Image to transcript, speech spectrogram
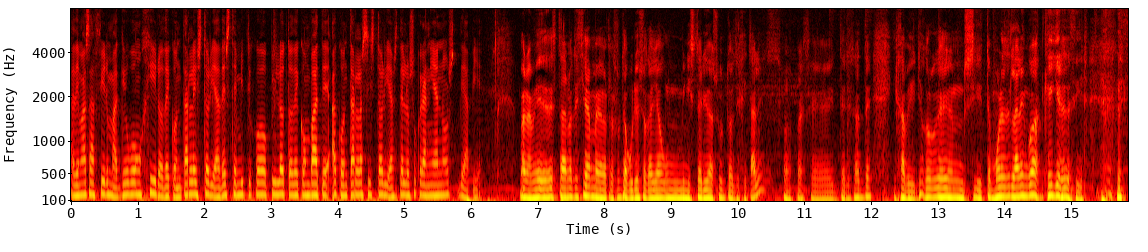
Además afirma que hubo un giro de contar la historia de este mítico piloto de combate a contar las historias de los ucranianos de a pie. Bueno, a mí de esta noticia me resulta curioso que haya un Ministerio de Asuntos Digitales, me parece interesante. Y Javi, yo creo que si te mueres de la lengua, ¿qué quieres decir?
